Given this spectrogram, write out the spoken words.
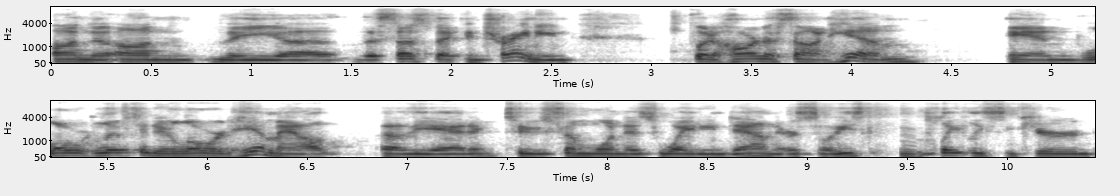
on the on the uh, the suspect in training, put a harness on him and lowered, lifted and lowered him out of the attic to someone that's waiting down there. So he's completely secured,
